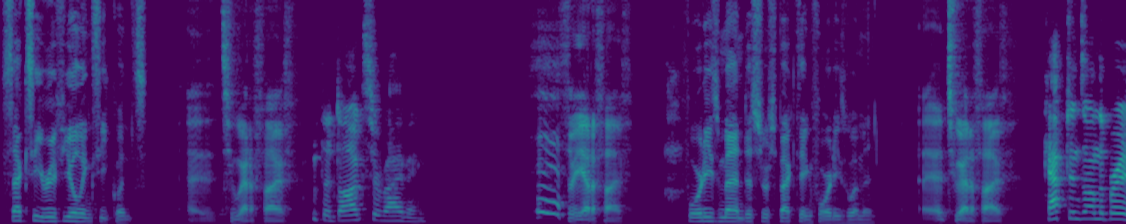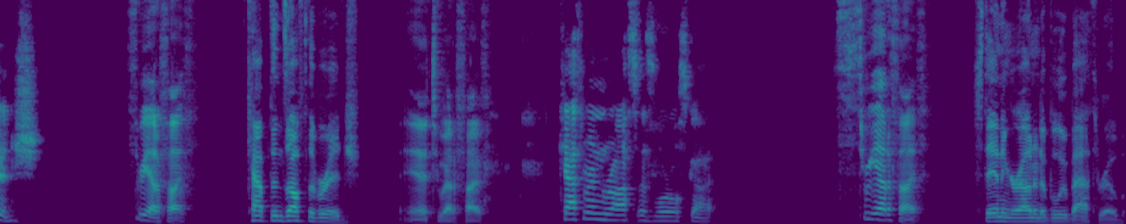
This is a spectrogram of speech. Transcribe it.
Sexy refueling sequence. Uh, two out of five. The dog surviving. Eh, three out of five. 40s men disrespecting 40s women. Uh, two out of five. Captains on the bridge. Three out of five. Captains off the bridge. Yeah, two out of five. Katharine Ross as Laurel Scott. Three out of five. Standing around in a blue bathrobe.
